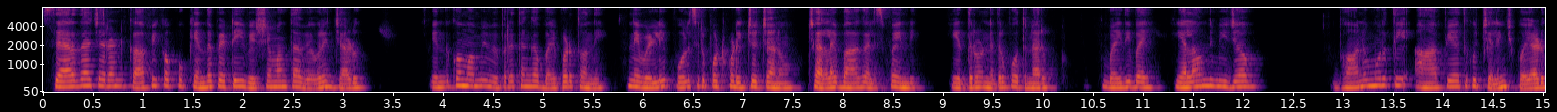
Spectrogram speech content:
శారదాచరణ్ కాఫీ కప్పు కింద పెట్టి విషయమంతా వివరించాడు. ఎందుకో మమ్మీ విపరీతంగా భయపడుతోంది. నేను వెళ్ళి పోలీసు రిపోర్ట్ కూడా ఇచ్చొచ్చాను. చల్లై బాగా అలసిపోయింది. ఇద్దరూ నిద్రపోతున్నారు. By the by. ఎలా ఉంది మీ జాబ్? భానుమూర్తి ఆప్యాయతకు చెలించిపోయాడు.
